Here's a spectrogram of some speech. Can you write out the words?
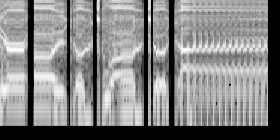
Just leave me here,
